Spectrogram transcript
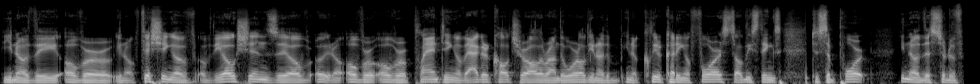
you know the over you know fishing of, of the oceans, the over you know over over planting of agriculture all around the world. You know the you know clear cutting of forests, all these things to support you know this sort of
